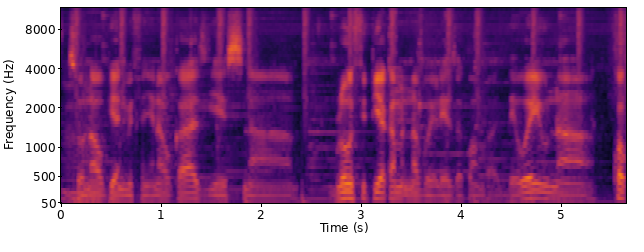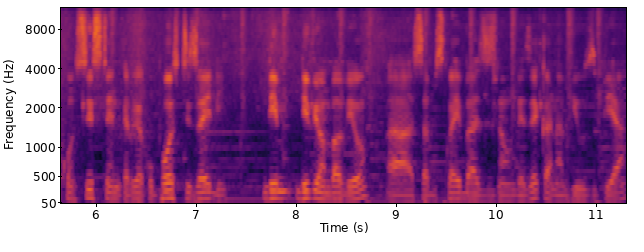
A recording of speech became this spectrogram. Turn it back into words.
mm. so nao pia nimefanya nao kazi yes na growth pia kama ninavyoeleza kwamba the way unakuwa consistent katika kuposti zaidi ndivyo ambavyo uh, subscribers zinaongezeka na views pia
